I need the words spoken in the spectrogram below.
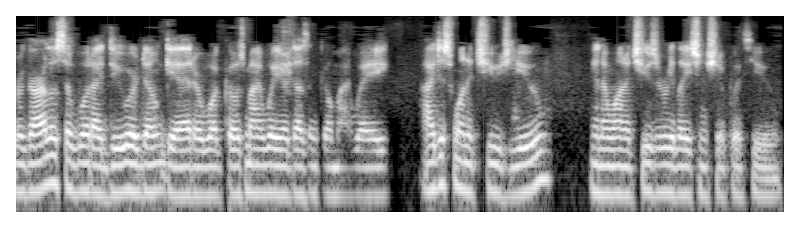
regardless of what I do or don't get, or what goes my way or doesn't go my way, I just want to choose you and I want to choose a relationship with you.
